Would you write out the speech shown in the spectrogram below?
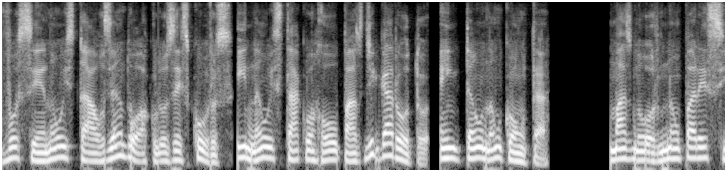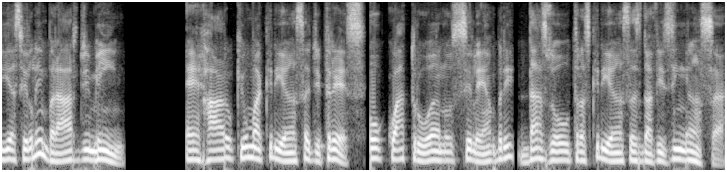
você não está usando óculos escuros e não está com roupas de garoto, então não conta. Mas Nor não parecia se lembrar de mim. É raro que uma criança de 3 ou 4 anos se lembre das outras crianças da vizinhança.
